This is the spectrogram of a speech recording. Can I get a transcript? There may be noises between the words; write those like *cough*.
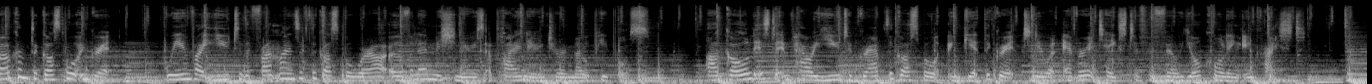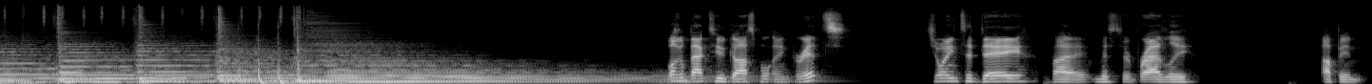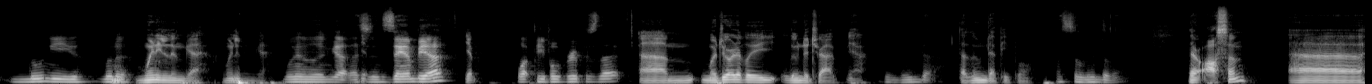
Welcome to Gospel and Grit. We invite you to the front lines of the gospel where our overland missionaries are pioneering to remote peoples. Our goal is to empower you to grab the gospel and get the grit to do whatever it takes to fulfill your calling in Christ. Welcome back to Gospel and Grits. Joined today by Mr. Bradley up in Muni Muna Winilunga. Winilunga. Munilunga. That's in Zambia. Yep. What people group is that? Um, majoritively Lunda tribe. Yeah. The Lunda. The Lunda people. What's the Lunda like? They're awesome. Uh,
